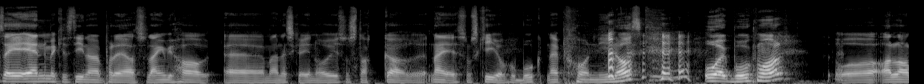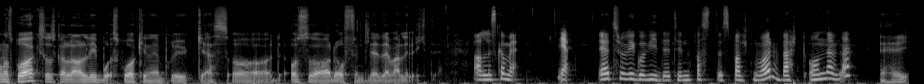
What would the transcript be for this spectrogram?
så Jeg er enig med Kristina på det at så lenge vi har eh, mennesker i Norge som snakker Nei, som skriver på, bok, nei, på nynorsk og bokmål og alle andre språk, så skal alle de språkene brukes. Og også av det offentlige. Det er veldig viktig. Alle skal med. Ja. Jeg tror vi går videre til den faste spalten vår, verdt å nevne. Hei.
